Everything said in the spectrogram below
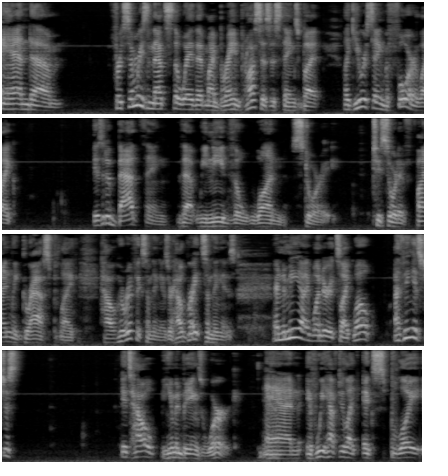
And um, for some reason, that's the way that my brain processes things. But like you were saying before, like, is it a bad thing that we need the one story? to sort of finally grasp like how horrific something is or how great something is. And to me, I wonder, it's like, well, I think it's just, it's how human beings work. And if we have to like exploit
